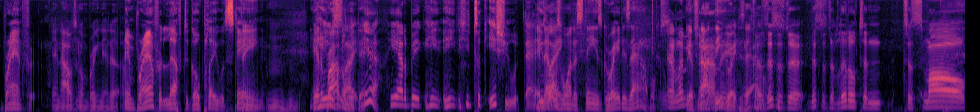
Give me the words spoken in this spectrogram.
Branford, And I was gonna bring that up. and Branford left to go play with Sting. Thing. Mm-hmm. He And had a problem like- with that. Yeah, he had a big he he he took issue with that. And He's that was one of Sting's greatest albums, And let me if not the in, greatest because album. this is the this is the little to to small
